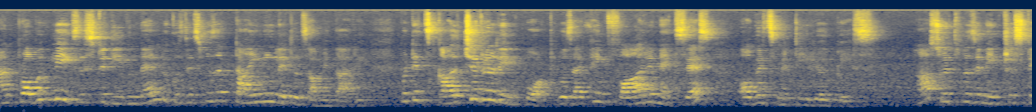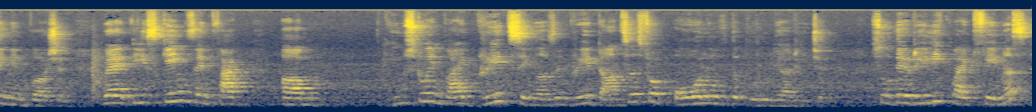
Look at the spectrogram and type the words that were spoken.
and probably existed even then because this was a tiny little zamindari. But its cultural import was I think far in excess of its material base. Uh, so it was an interesting inversion where these kings in fact um, used to invite great singers and great dancers from all over the Purulia region. So they're really quite famous.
